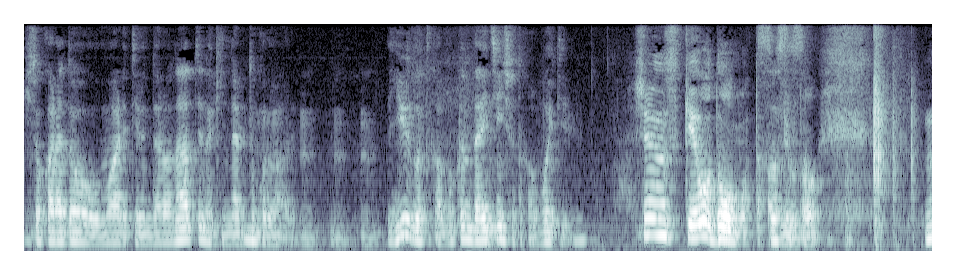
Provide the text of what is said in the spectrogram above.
人からどう思われてるんだろうなっていうのは気になるところはある。うん。うん。うん。で優吾とか僕の第一印象とか覚えてる？俊介をどう思ったかっていうそうとう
